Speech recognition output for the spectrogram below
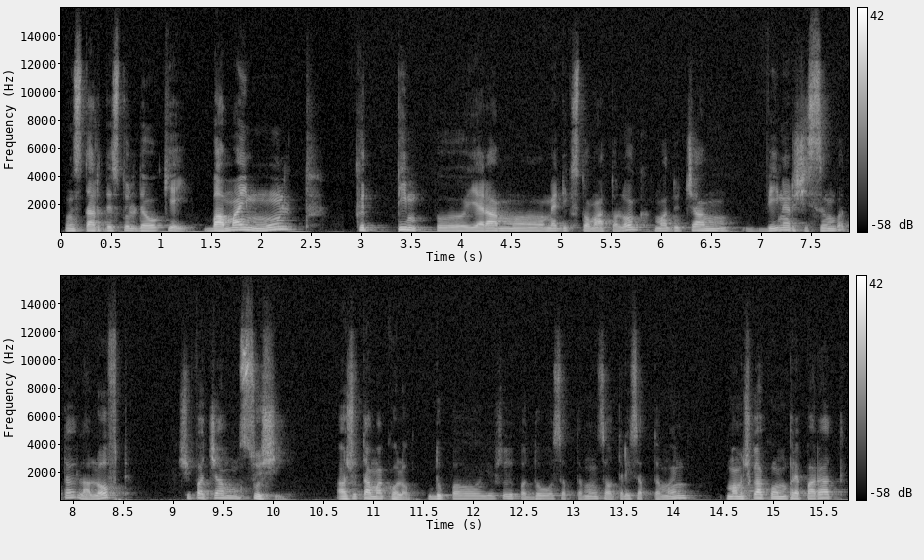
un start destul de ok. Ba mai mult, cât timp uh, eram uh, medic stomatolog, mă duceam vineri și sâmbătă la loft și făceam sushi. Ajutam acolo. După, eu știu, după două săptămâni sau trei săptămâni, m-am jucat cu un preparat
